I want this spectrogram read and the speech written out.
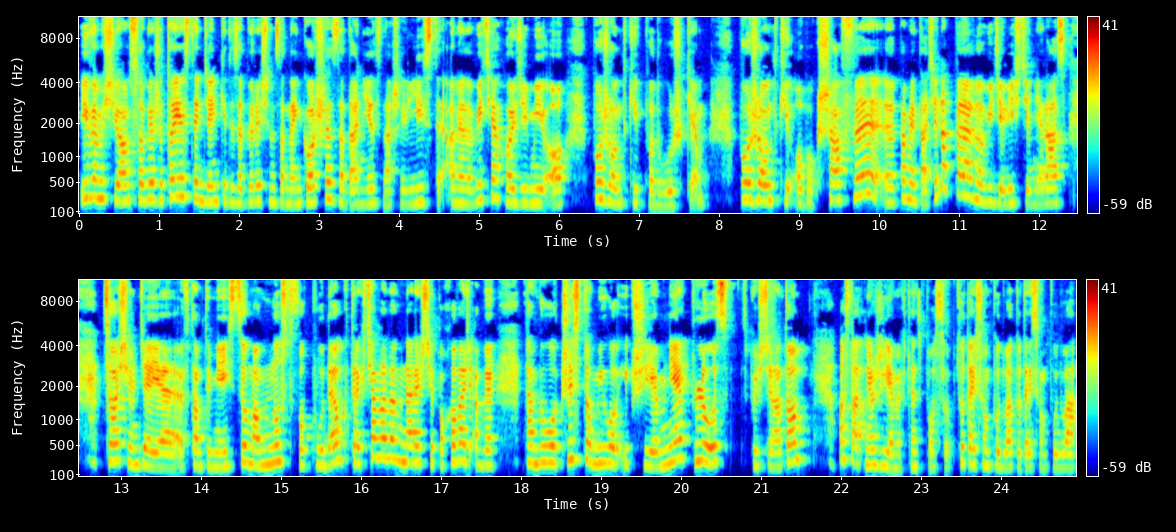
i wymyśliłam sobie, że to jest ten dzień, kiedy zabiorę się za najgorsze zadanie z naszej listy, a mianowicie chodzi mi o porządki pod łóżkiem. Porządki obok szafy. E, Pamiętacie, na pewno widzieliście nieraz, co się dzieje w tamtym miejscu. Mam mnóstwo pudeł, które chciałabym nareszcie pochować, aby tam było czysto, miło i przyjemnie. Plus, spójrzcie na to, ostatnio żyjemy w ten sposób. Tutaj są pudła, tutaj są pudła.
